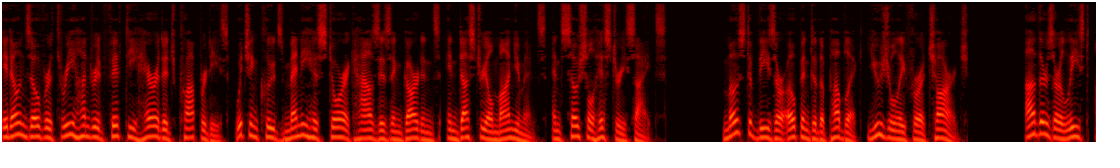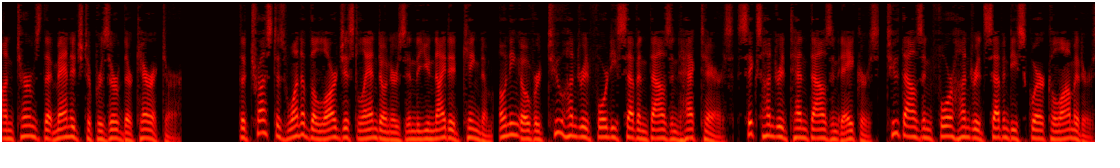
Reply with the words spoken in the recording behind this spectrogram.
It owns over 350 heritage properties, which includes many historic houses and gardens, industrial monuments, and social history sites. Most of these are open to the public, usually for a charge. Others are leased, on terms that manage to preserve their character. The Trust is one of the largest landowners in the United Kingdom, owning over 247,000 hectares 610,000 acres, 2,470 square kilometres,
